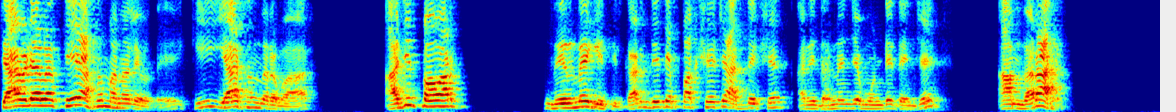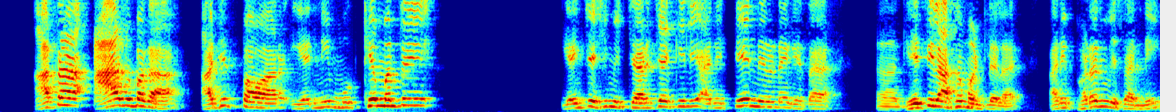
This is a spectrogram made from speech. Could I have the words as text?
त्यावेळेला ते असं म्हणाले होते की या संदर्भात अजित पवार निर्णय घेतील कारण ते ते पक्षाचे अध्यक्ष आहेत आणि धनंजय मुंडे त्यांचे आमदार आहेत. आता आज बघा अजित पवार यांनी मुख्यमंत्री यांच्याशी मी चर्चा केली आणि ते निर्णय घेता घेतील असं म्हटलेलं आहे. आणि फडणवीसांनी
